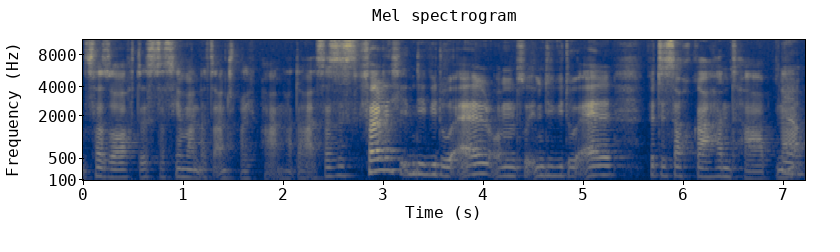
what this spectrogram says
versorgt ist, dass jemand als Ansprechpartner da ist. Das ist völlig individuell und so individuell wird es auch gehandhabt. Ne? Ja.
